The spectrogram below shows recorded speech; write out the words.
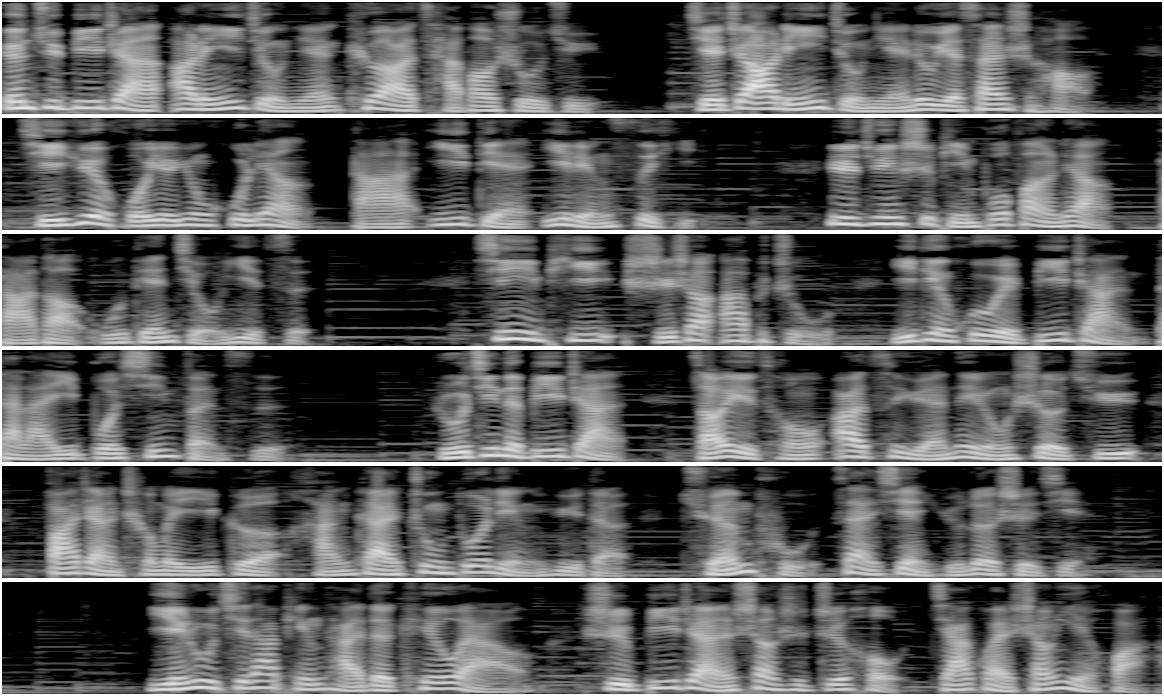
根据 B 站二零一九年 Q 二财报数据，截至二零一九年六月三十号，其月活跃用户量达一点一零四亿，日均视频播放量达到五点九亿次。新一批时尚 UP 主一定会为 B 站带来一波新粉丝。如今的 B 站。早已从二次元内容社区发展成为一个涵盖众多领域的全普在线娱乐世界。引入其他平台的 KOL 是 B 站上市之后加快商业化、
